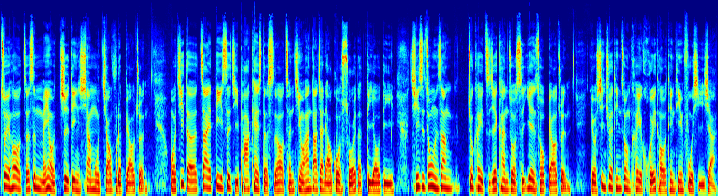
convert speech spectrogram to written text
最后则是没有制定项目交付的标准。我记得在第四集 podcast 的时候，曾经有和大家聊过所谓的 DOD，其实中文上就可以直接看作是验收标准。有兴趣的听众可以回头听听复习一下。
